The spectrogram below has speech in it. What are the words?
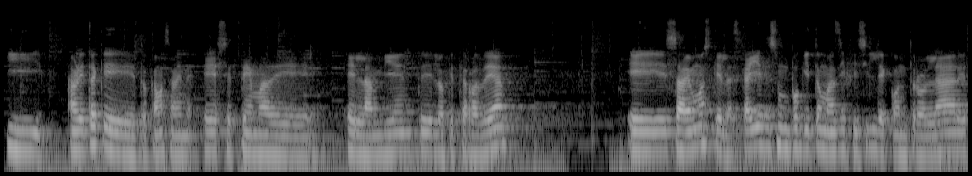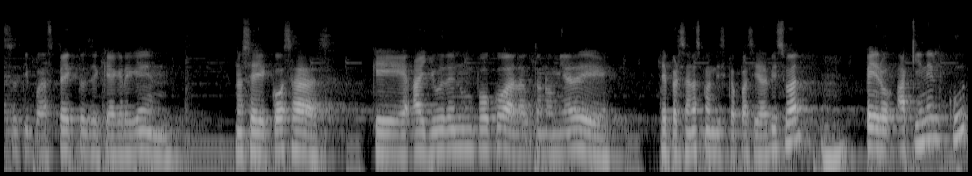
Y ahorita que tocamos también ese tema de el ambiente, lo que te rodea, eh, sabemos que las calles es un poquito más difícil de controlar ese tipo de aspectos, de que agreguen, no sé, cosas que ayuden un poco a la autonomía de, de personas con discapacidad visual. Pero aquí en el CUT,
